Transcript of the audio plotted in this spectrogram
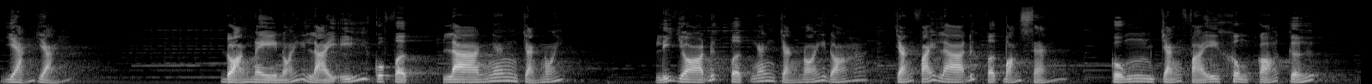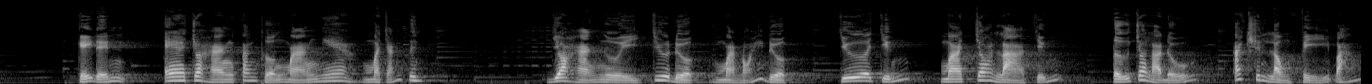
Giảng giải. Đoạn này nói lại ý của Phật là ngăn chặn nói. Lý do Đức Phật ngăn chặn nói đó Chẳng phải là Đức Phật bỏ sáng. Cũng chẳng phải không có cớ. Kể đến e cho hàng tăng thượng mạng nghe mà chẳng tin. Do hạng người chưa được mà nói được, chưa chứng mà cho là chứng, tự cho là đủ, ác sinh lòng phỉ báng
